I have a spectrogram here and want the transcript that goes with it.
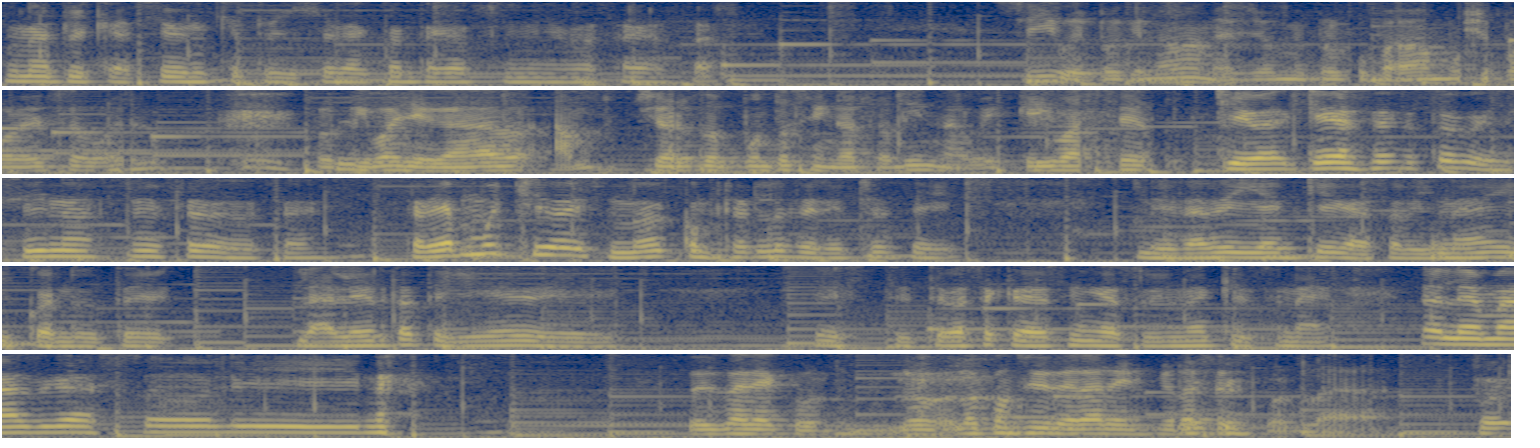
una aplicación que te dijera cuánta gasolina vas a gastar. Sí, güey, porque no mames, yo me preocupaba mucho por eso, güey. Porque iba a llegar a cierto punto sin gasolina, güey. ¿Qué iba a hacer? ¿Qué iba, qué iba a hacer esto, güey? Sí, no, no hay pedo, o sea. Sería muy chido eso, ¿no? Comprar los derechos de, de Daddy Yankee gasolina y cuando te la alerta te llegue de. Este, te vas a quedar sin gasolina, que es una. Dale más gasolina. Lo, lo consideraré. Gracias por la, Por,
